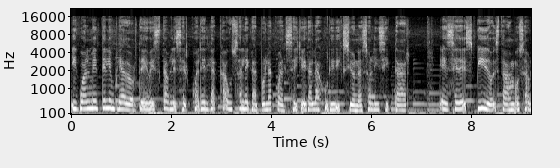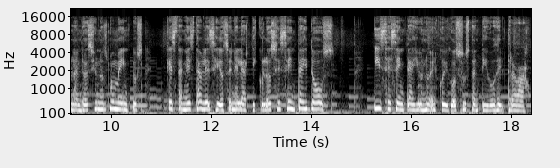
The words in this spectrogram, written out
Igualmente el empleador debe establecer cuál es la causa legal por la cual se llega a la jurisdicción a solicitar ese despido. Estábamos hablando hace unos momentos que están establecidos en el artículo 62 y 61 del Código Sustantivo del Trabajo.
